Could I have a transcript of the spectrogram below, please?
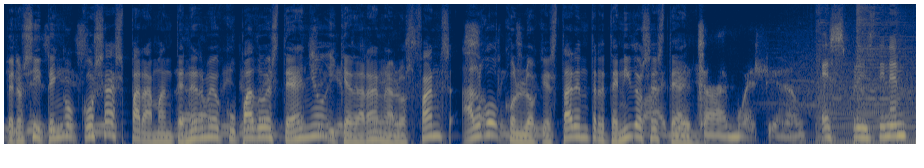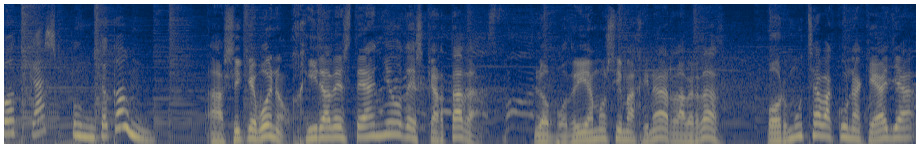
pero sí, tengo cosas para mantenerme ocupado este año y que darán a los fans algo con lo que estar entretenidos este año. Springsteen en podcast.com. Así que bueno, gira de este año descartada. Lo podríamos imaginar, la verdad. Por mucha vacuna que haya,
